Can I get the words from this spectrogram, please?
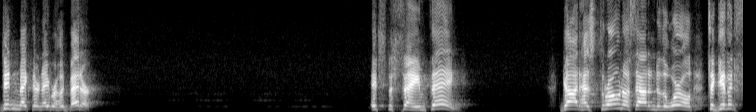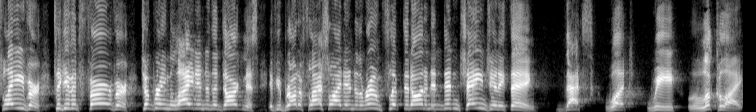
didn't make their neighborhood better? It's the same thing. God has thrown us out into the world to give it flavor, to give it fervor, to bring light into the darkness. If you brought a flashlight into the room, flipped it on, and it didn't change anything, that's what we look like.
